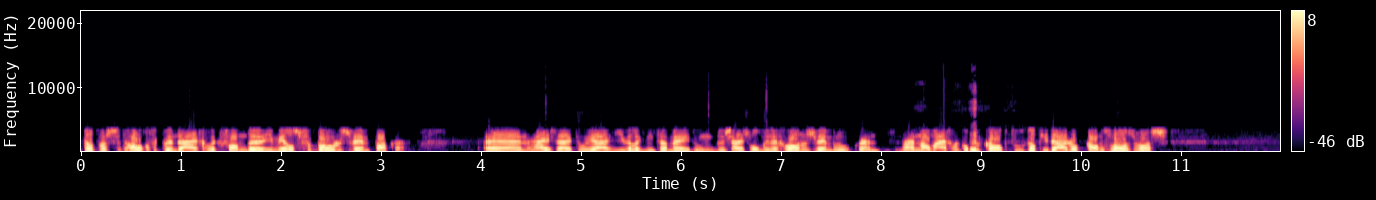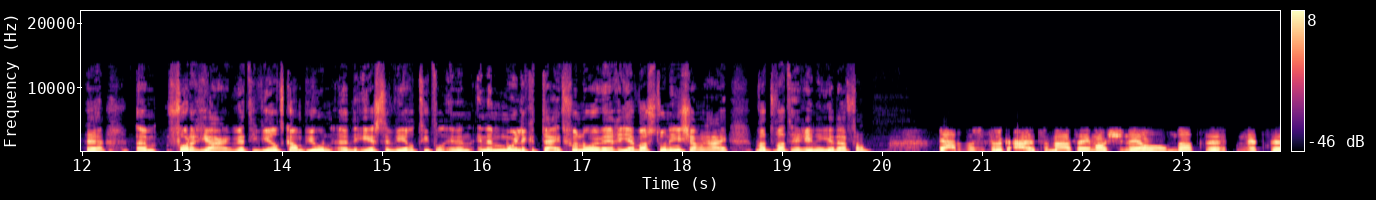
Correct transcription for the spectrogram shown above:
Dat was het hoogtepunt eigenlijk van de inmiddels verboden zwempakken. En hij zei toen, ja, hier wil ik niet aan meedoen. Dus hij zwom in een gewone zwembroek. En hij nam eigenlijk op de koop toe dat hij daardoor kansloos was. Ja, um, vorig jaar werd hij wereldkampioen. Uh, de eerste wereldtitel in een, in een moeilijke tijd voor Noorwegen. Jij was toen in Shanghai. Wat, wat herinner je daarvan? Ja, dat was natuurlijk uitermate emotioneel, omdat net uh,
